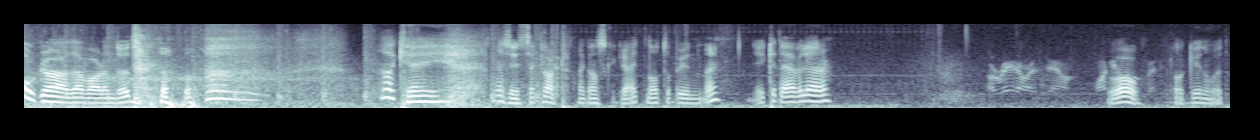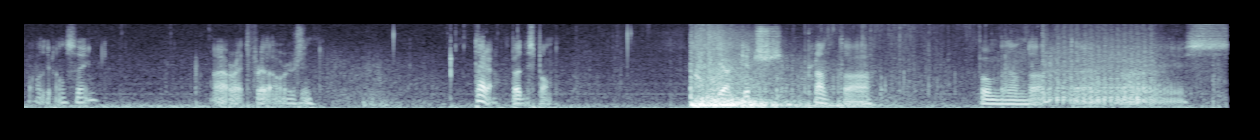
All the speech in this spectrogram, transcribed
Oh god, der var den død. ok, men jeg synes jeg klarte meg ganske greit nå til å begynne med. Ikke det jeg vil gjøre. Wow, noe et valgransing. Alright, for det er origin. Der ja, buddy spawn. Jakic planta bomben enda. Det er nice.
